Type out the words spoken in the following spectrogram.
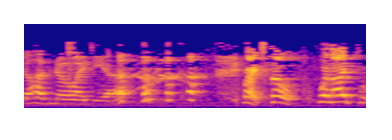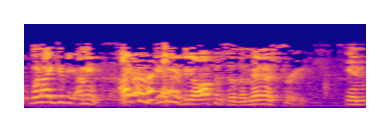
you'll have no idea. Right. So when I when I give you, I mean, I can give you the office of the ministry in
